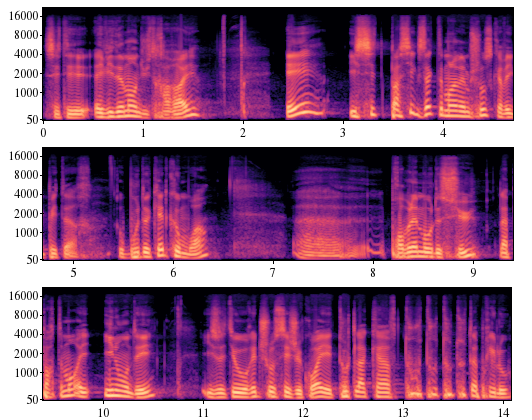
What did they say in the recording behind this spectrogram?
C'était évidemment du travail. Et il s'est passé exactement la même chose qu'avec Peter. Au bout de quelques mois, euh, problème au-dessus, l'appartement est inondé. Ils étaient au rez-de-chaussée, je crois, et toute la cave, tout, tout, tout, tout a pris l'eau.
